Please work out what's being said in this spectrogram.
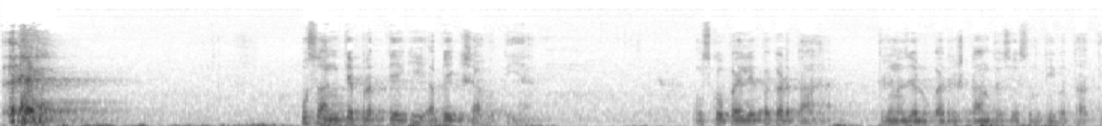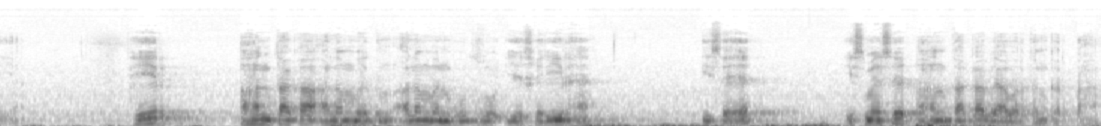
उस अंत्य प्रत्यय की अपेक्षा होती है। उसको पहले पकड़ता है। तृण जलु का दृष्टांत से श्रुति बताती है। फिर अहंता का अलंब अलंबनभूत जो ये शरीर है, इसे इसमें से अहंता का व्यावर्तन करता है।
